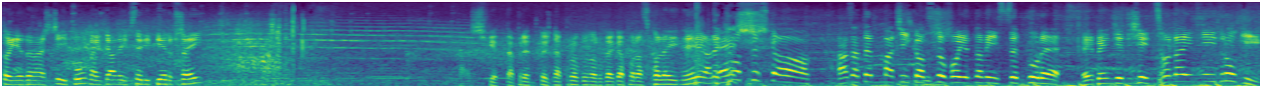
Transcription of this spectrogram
111,5 najdalej w serii pierwszej. A świetna prędkość na progu Norwega po raz kolejny, ale krótszy skok! A zatem Maciej Kot znów o jedno miejsce w górę. Y, Będzie dzisiaj co najmniej drugi.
